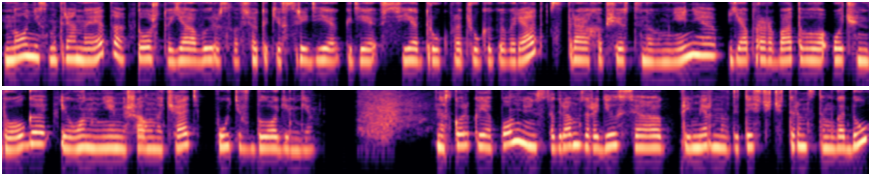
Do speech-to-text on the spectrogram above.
Но, несмотря на это, то, что я выросла все таки в среде, где все друг про друга говорят, страх общественного мнения я прорабатывала очень долго, и он мне мешал начать путь блогинге. Насколько я помню, Инстаграм зародился примерно в 2014 году,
